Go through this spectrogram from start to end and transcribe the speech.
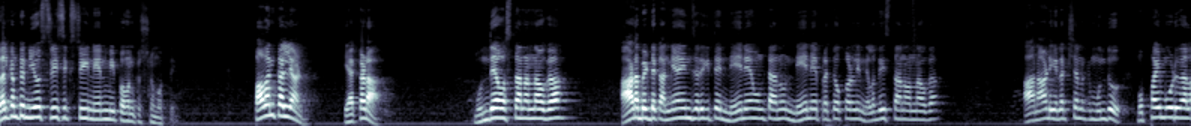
Welcome to news three sixty. నేను మీ పవన్ కృష్ణమూర్తి. పవన్ కళ్యాణ్ ఎక్కడా? ముందే వస్తానన్నావుగా? ఆడబిడ్డకు అన్యాయం జరిగితే నేనే ఉంటాను నేనే ప్రతి ఒక్కరిని నిలదీస్తాను అన్నావుగా? ఆనాడు ఎలక్షన్కి ముందు ముప్పై మూడు వేల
